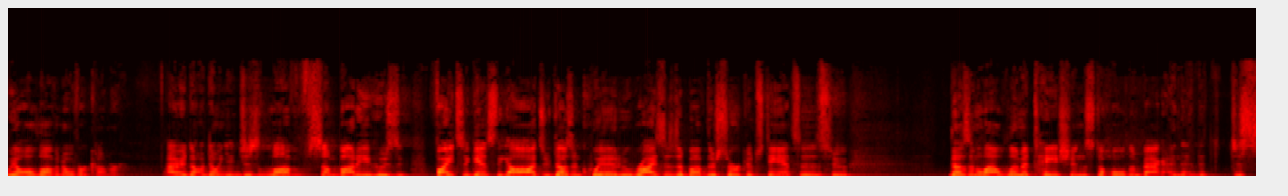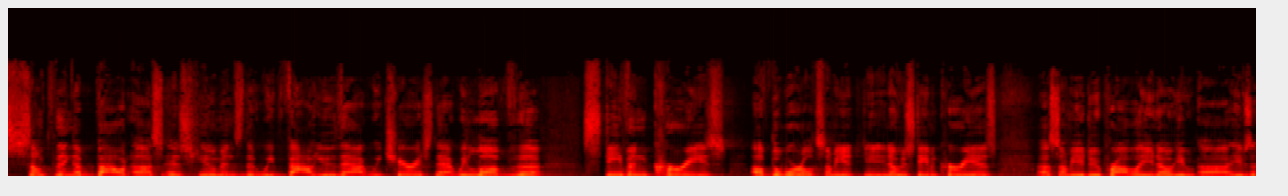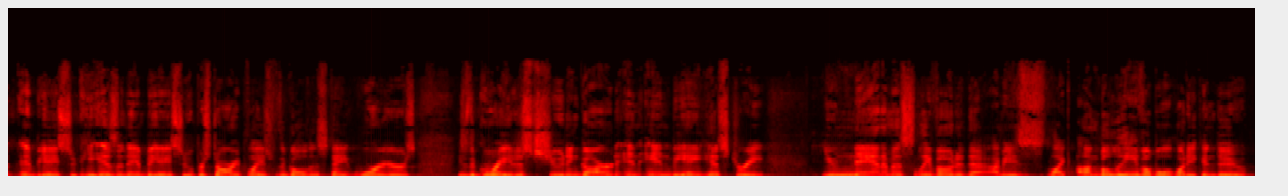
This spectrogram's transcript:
we all love an overcomer. I mean, don't, don't you just love somebody who fights against the odds, who doesn't quit, who rises above their circumstances, who doesn't allow limitations to hold them back? And just something about us as humans that we value that, we cherish that. We love the Stephen Currys of the world. Some of you, you know who Stephen Curry is? Uh, some of you do probably. You know he uh, he was NBA. He is an NBA superstar. He plays for the Golden State Warriors. He's the greatest shooting guard in NBA history. Unanimously voted that. I mean, he's like unbelievable what he can do.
